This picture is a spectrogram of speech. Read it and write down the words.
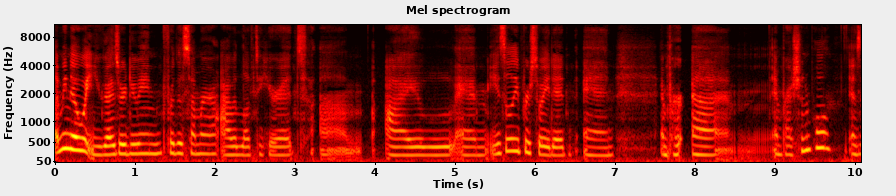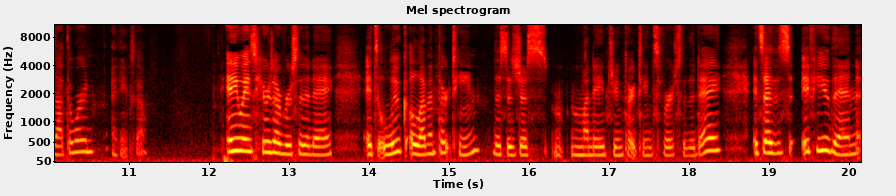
Let me know what you guys are doing for the summer. I would love to hear it. Um, I am easily persuaded and impre- um, impressionable. Is that the word? I think so. Anyways, here's our verse of the day. It's Luke 11:13. This is just Monday, June 13th verse of the day. It says, "If you then,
